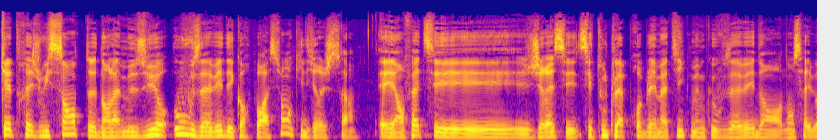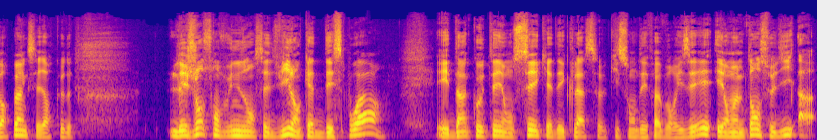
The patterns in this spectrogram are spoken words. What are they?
quête réjouissante dans la mesure où vous avez des corporations qui dirigent ça. Et en fait, c'est, c'est toute la problématique même que vous avez dans, dans Cyberpunk. C'est-à-dire que les gens sont venus dans cette ville en quête d'espoir. Et d'un côté, on sait qu'il y a des classes qui sont défavorisées, et en même temps, on se dit ah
